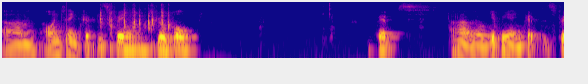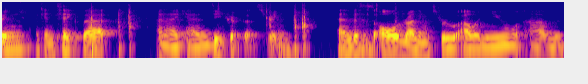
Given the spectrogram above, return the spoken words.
um, I want to encrypt the string Drupal. Encrypt. Um, it'll give me an encrypted string. I can take that and I can decrypt that string. And this is all running through our new um,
